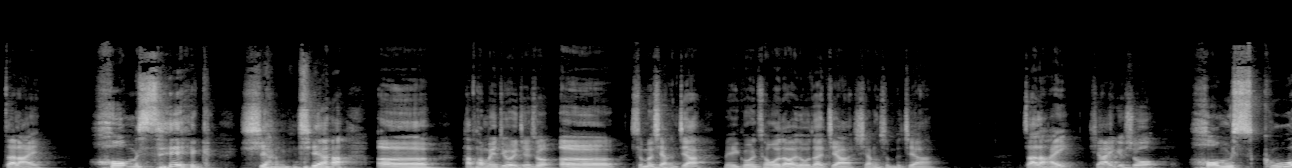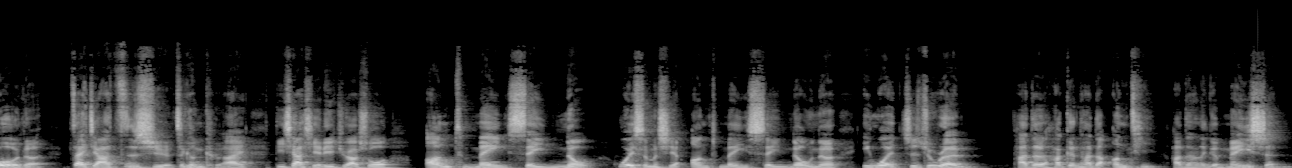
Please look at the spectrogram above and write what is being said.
再来 homesick，想家，呃。他旁边就有解说，呃，什么想家？美国人从头到尾都在家，想什么家？再来下一个说，homeschool 的在家自学，这个很可爱。底下写了一句话说，Aunt May say no。为什么写 Aunt May say no 呢？因为蜘蛛人他的他跟他的 auntie，他的那个梅婶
